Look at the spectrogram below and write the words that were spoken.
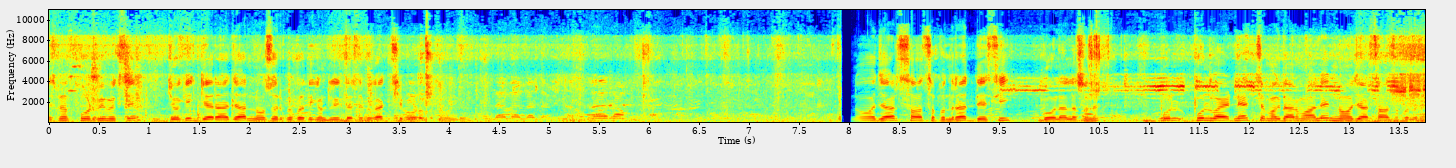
इसमें फ़ूड भी मिक्स है, जो कि ग्यारह हज़ार नौ सौ रुपये प्रति क्विंटल इधर से बिका, अच्छी प्रोडक्ट नौ हज़ार सात सौ पंद्रह देसी, गोला लहसुन है फुल फुल वाइटनेस चमकदार माल है, नौ हज़ार सात सौ पंद्रह।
